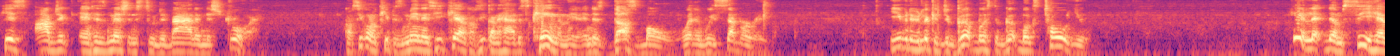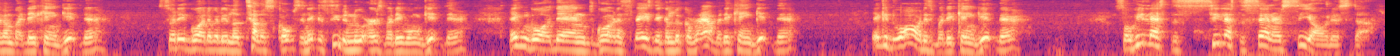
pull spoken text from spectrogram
His object and his mission is to divide and destroy. Because he's going to keep as many as he can because he's going to have this kingdom here in this dust bowl when we separate. Even if you look at your good books, the good books told you. He'll let them see heaven, but they can't get there. So they go out there with their little telescopes and they can see the new earth, but they won't get there. They can go out there and go into space, they can look around, but they can't get there. They can do all this, but they can't get there. So he lets the he lets the sinners see all this stuff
